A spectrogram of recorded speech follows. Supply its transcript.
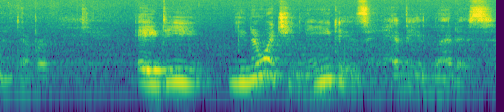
Aunt Deborah, AD, you know what you need is heavy lettuce.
